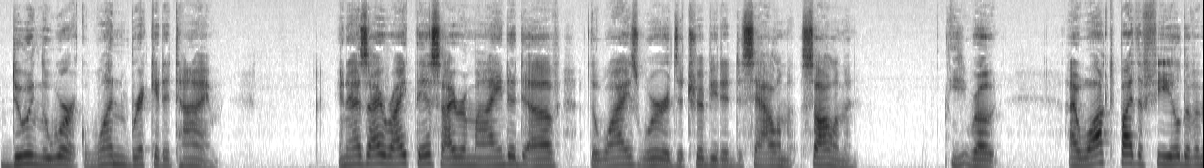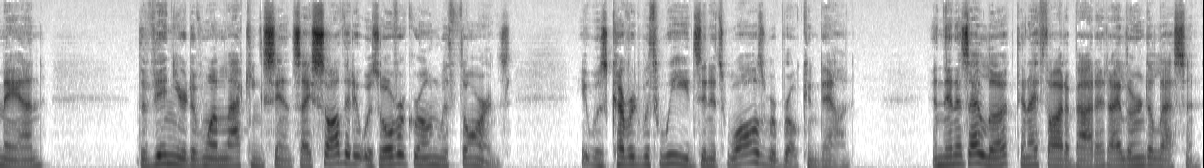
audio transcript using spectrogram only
and doing the work one brick at a time. And as I write this, I reminded of the wise words attributed to Solomon. He wrote, I walked by the field of a man the vineyard of one lacking sense. I saw that it was overgrown with thorns. It was covered with weeds, and its walls were broken down. And then, as I looked and I thought about it, I learned a lesson.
